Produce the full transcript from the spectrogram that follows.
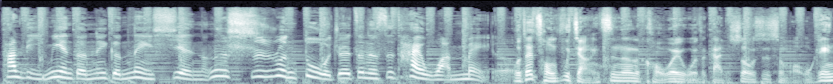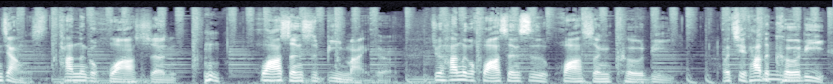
它里面的那个内馅，那个湿润度，我觉得真的是太完美了。我再重复讲一次那个口味，我的感受是什么？我跟你讲，它那个花生，花生是必买的，就它那个花生是花生颗粒，而且它的颗粒。嗯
